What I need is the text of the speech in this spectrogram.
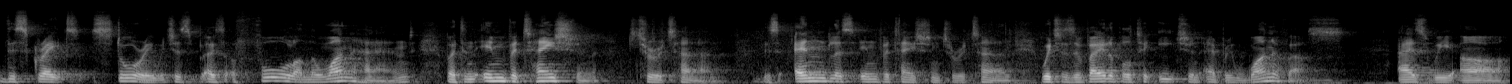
this great story, which is both a fall on the one hand, but an invitation to return. This endless invitation to return, which is available to each and every one of us as we are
